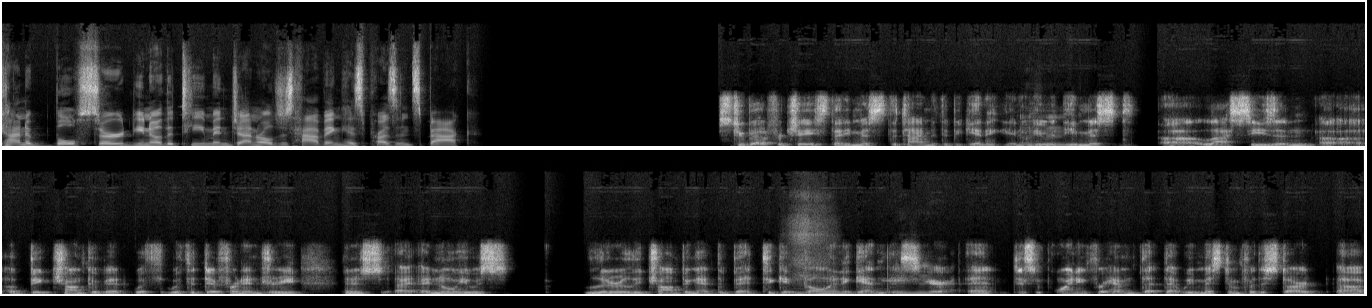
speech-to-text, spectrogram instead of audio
kind of bolstered, you know, the team in general, just having his presence back? It's too bad for Chase that he missed the time at the beginning. You know, mm-hmm. he he missed uh, last season uh, a big chunk of it with with a different injury, and was, I, I, know he was literally chomping at the bit to get going again this mm-hmm. year. And disappointing for him that that we missed him for the start. Uh,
